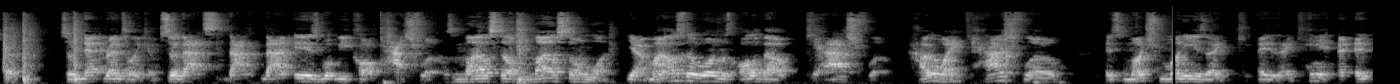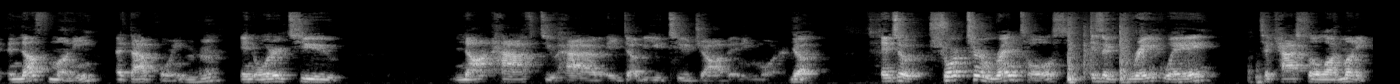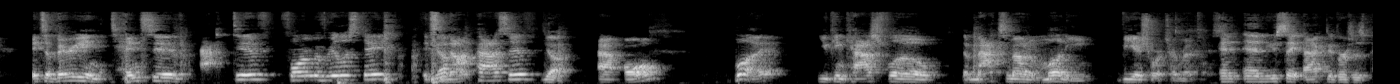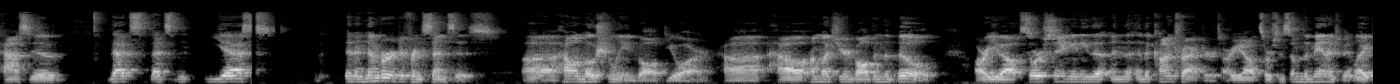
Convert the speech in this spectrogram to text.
So net rental income. So that's that that is what we call cash flow. That was milestone milestone one. Yeah, milestone one was all about cash flow. How do I cash flow as much money as I as I can, enough money at that point Mm-hmm. in order to not have to have a W two job anymore. Yeah. And so short term rentals is a great way to cash flow a lot of money. It's a very intensive, active form of real estate. It's Yeah. not passive Yeah. at all, but you can cash flow the max amount of money via short term rentals. And and you say active versus passive. That's that's yes, in a number of different senses. Uh, how emotionally involved you are, uh, how how much you're involved in the build. Are you outsourcing any of the in, the in the contractors? Are you outsourcing some of the management? Like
